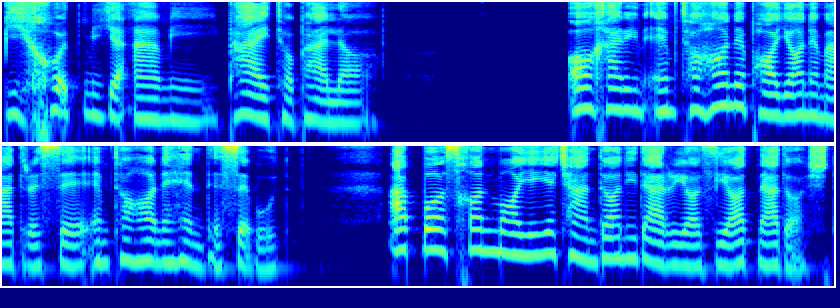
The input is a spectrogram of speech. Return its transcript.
بی خود میگه امی پیت و پلا. آخرین امتحان پایان مدرسه امتحان هندسه بود. عباس خان مایه چندانی در ریاضیات نداشت.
